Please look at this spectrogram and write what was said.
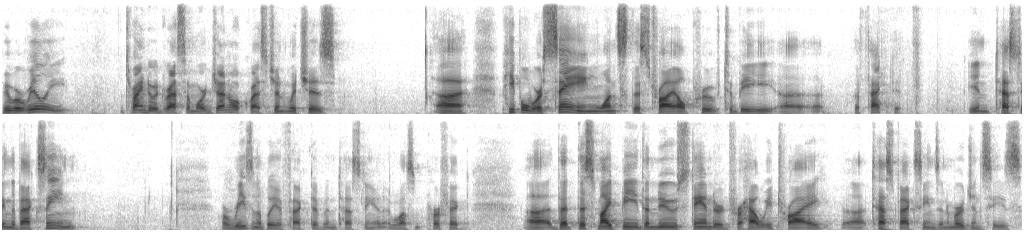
we were really trying to address a more general question, which is uh, people were saying once this trial proved to be uh, effective in testing the vaccine, or reasonably effective in testing it, it wasn't perfect, uh, that this might be the new standard for how we try uh, test vaccines in emergencies.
